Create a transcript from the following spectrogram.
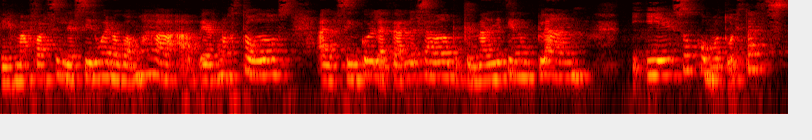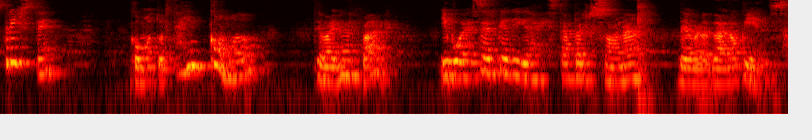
Es más fácil decir, bueno, vamos a, vernos todos a las 5 de la tarde el sábado porque nadie tiene un plan. Y, eso, como tú estás triste, como tú estás incómodo, te va a enervar. Y puede ser que digas, esta persona de verdad no piensa.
